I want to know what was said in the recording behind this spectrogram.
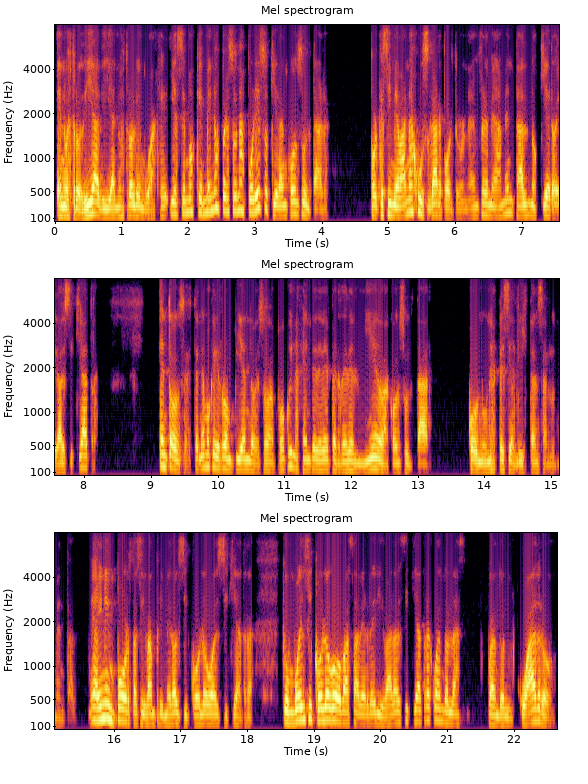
en nuestro día a día, en nuestro lenguaje, y hacemos que menos personas por eso quieran consultar. Porque si me van a juzgar por tener una enfermedad mental, no quiero ir al psiquiatra. Entonces, tenemos que ir rompiendo eso a poco y la gente debe perder el miedo a consultar con un especialista en salud mental. Y ahí no importa si van primero al psicólogo o al psiquiatra, que un buen psicólogo va a saber derivar al psiquiatra cuando, el cuadro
